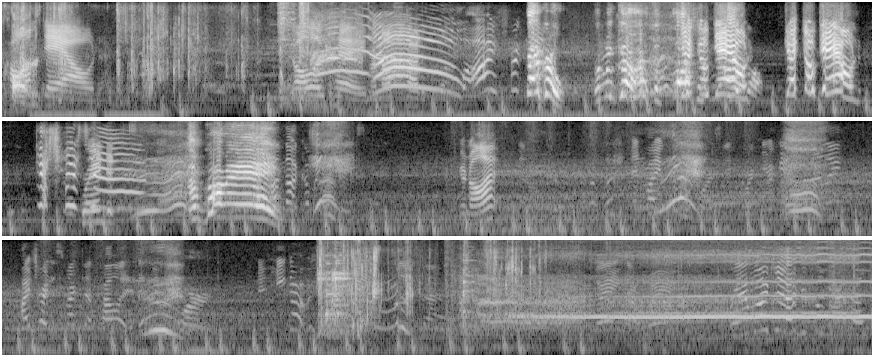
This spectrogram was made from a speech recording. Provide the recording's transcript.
Calm down. It's all okay. No! We're not proud I forgot. Gecko! Let me go! I have to Gecko down! mic off. of down! Brandon. I'm I'm coming! not coming to you. You're not? And my Wii Wars didn't work. You're getting silly. I tried to smack that pallet and it didn't work. And he got he got really fast. Way, that way. Brandon, watch out. He's so fast.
